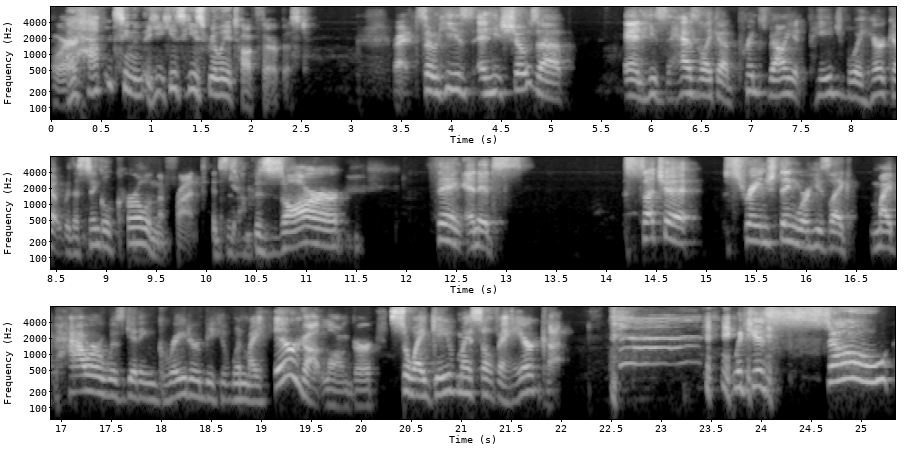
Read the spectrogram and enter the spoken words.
or I haven't seen him. He, he's he's really a talk therapist. Right. So he's and he shows up and he's has like a Prince Valiant page boy haircut with a single curl in the front. It's this Yeah. bizarre thing. And it's such a strange thing where he's like, my power was getting greater because when my hair got longer, so I gave myself a haircut. Which is so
